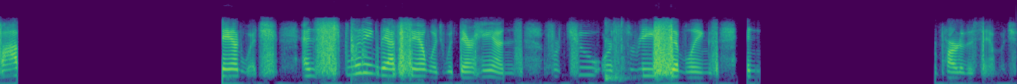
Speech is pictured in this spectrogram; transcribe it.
father sandwich and splitting that sandwich with their hands for two or three siblings and part of the sandwich.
